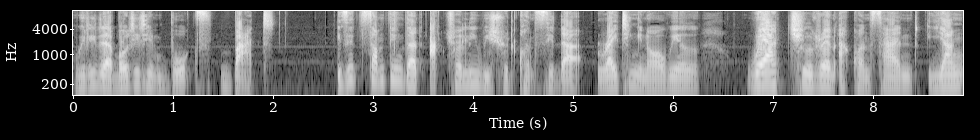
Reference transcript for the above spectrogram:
we read about it in books but is it something that actually we should consider writing in our will where children are concerned young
